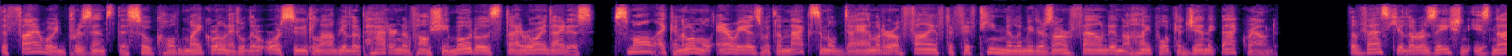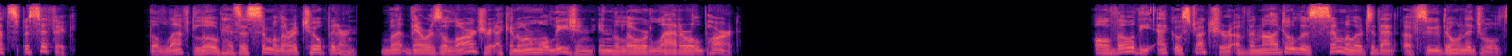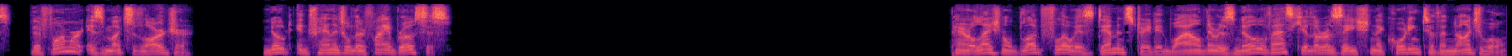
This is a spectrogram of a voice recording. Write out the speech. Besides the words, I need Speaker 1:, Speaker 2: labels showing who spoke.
Speaker 1: the thyroid presents the so-called micronodular or pseudolobular pattern of Hashimoto's thyroiditis. Small echonormal areas with a maximal diameter of 5 to 15 mm are found in a hypoechogenic background. The vascularization is not specific. The left lobe has a similar echo pattern, but there is a larger echonormal lesion in the lower lateral part. Although the echo structure of the nodule is similar to that of pseudonodules, the former is much larger. Note intranodular fibrosis. Paralesional blood flow is demonstrated while there is no vascularization according to the nodule.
